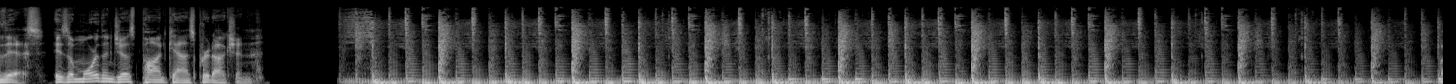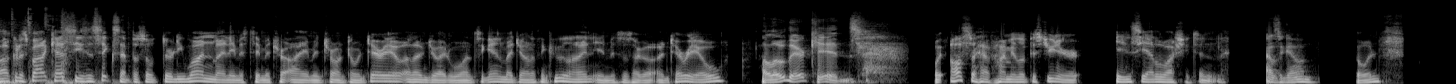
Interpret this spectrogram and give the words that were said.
This is a more than just podcast production. Welcome to Spockcast Season 6, Episode 31. My name is Tim Mitra. I am in Toronto, Ontario, and I'm joined once again by Jonathan Kuline in Mississauga, Ontario. Hello there, kids. We also have Jaime Lopez Jr. in Seattle, Washington. How's it going? Going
